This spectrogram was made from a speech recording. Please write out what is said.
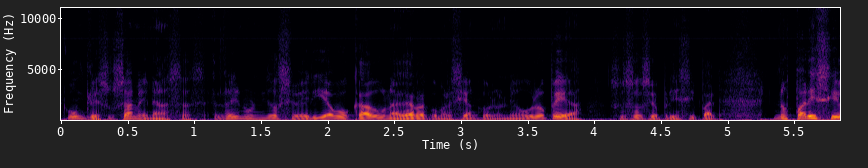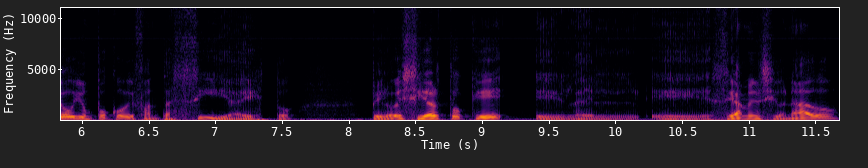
cumple sus amenazas, el Reino Unido se vería abocado a una guerra comercial con la Unión Europea, su socio principal. Nos parece hoy un poco de fantasía esto, pero es cierto que eh, se ha mencionado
